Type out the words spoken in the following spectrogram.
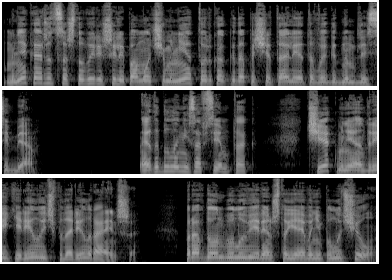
Мне кажется, что вы решили помочь мне, только когда посчитали это выгодным для себя. Это было не совсем так. Чек мне Андрей Кириллович подарил раньше. Правда, он был уверен, что я его не получу.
